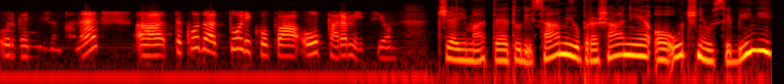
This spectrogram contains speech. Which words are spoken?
organizem. Uh, tako da toliko pa o parameciju. Če imate tudi sami vprašanje o učni vsebini,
